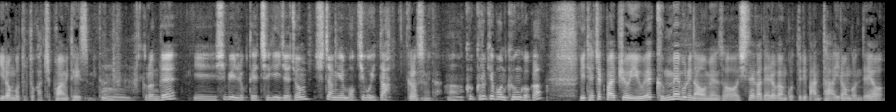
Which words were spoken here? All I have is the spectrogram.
이런 것들도 같이 포함이 되어 있습니다. 음, 그런데 이 12.16 대책이 이제 좀 시장에 먹히고 있다. 그렇습니다. 아, 그, 그렇게 본 근거가 이 대책 발표 이후에 급매물이 나오면서 시세가 내려간 곳들이 많다 이런 건데요.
